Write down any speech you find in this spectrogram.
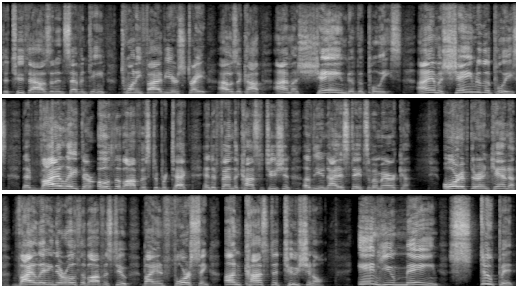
to 2017. 25 years straight, I was a cop. I'm ashamed of the police. I am ashamed of the police that violate their oath of office to protect and defend the Constitution of the United States of America. Or if they're in Canada, violating their oath of office too by enforcing unconstitutional inhumane, stupid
